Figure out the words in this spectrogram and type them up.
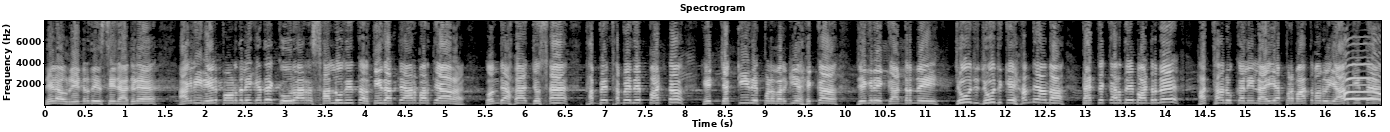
ਜਿਹੜਾ ਉਹ ਰੇਡਰ ਦੇ ਹਿੱਸੇ ਜਾ ਜਿਹੜਾ ਅਗਲੀ ਰੇਡ ਪਾਉਣ ਦੇ ਲਈ ਕਹਿੰਦੇ ਗੋਰਾ ਰਸਾਲੂ ਦੀ ਧਰਤੀ ਦਾ ਤਿਆਰ ਬਰ ਤਿਆਰ। ਗੁੰਦਿਆ ਹੋਇਆ ਜੁੱਸਾ ਥੱਬੇ ਥੱਬੇ ਦੇ ਪੱਟ ਕਿ ਚੱਕੀ ਦੇ ਪੜ ਵਰਗੀਆਂ ਹਿੱਕਾਂ ਜਿਗਰੇ ਗਾਡਰ ਨੇ ਜੂਝ ਜੂਝ ਕੇ ਹੰਦਿਆਂ ਦਾ ਟੱਚ ਕਰਦੇ ਬਾਰਡਰ ਨੇ। ਹੱਥਾਂ ਨੂੰ ਕਲੀ ਲਾਈ ਹੈ ਪ੍ਰਮਾਤਮਾ ਨੂੰ ਯਾਦ ਕੀਤਾ।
